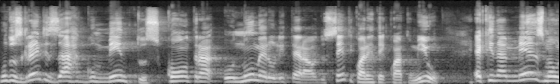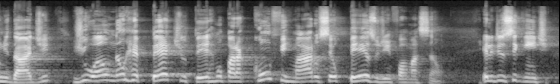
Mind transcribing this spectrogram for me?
Um dos grandes argumentos contra o número literal dos 144 mil é que, na mesma unidade, João não repete o termo para confirmar o seu peso de informação. Ele diz o seguinte:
